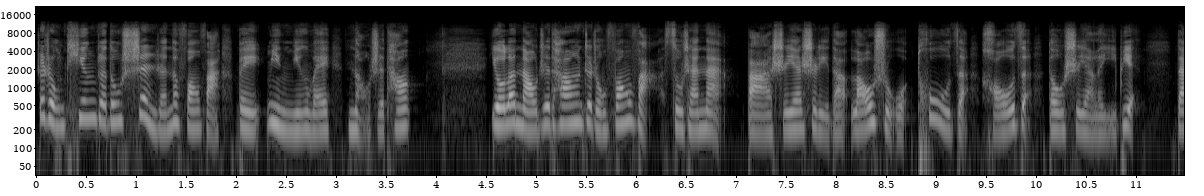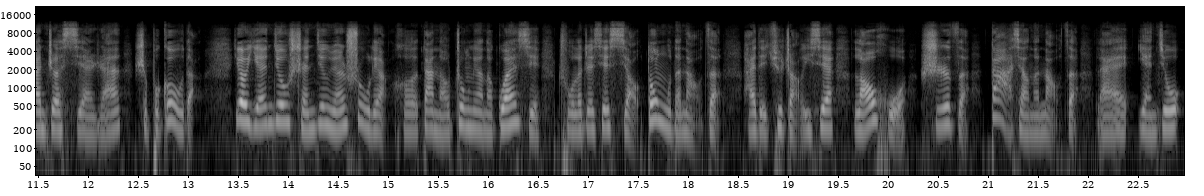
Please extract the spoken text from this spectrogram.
这种听着都渗人的方法被命名为“脑汁汤”。有了脑汁汤这种方法，苏珊娜把实验室里的老鼠、兔子、猴子都试验了一遍。但这显然是不够的。要研究神经元数量和大脑重量的关系，除了这些小动物的脑子，还得去找一些老虎、狮子、大象的脑子来研究。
